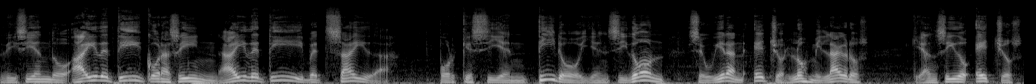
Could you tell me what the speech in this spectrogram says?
diciendo, ay de ti, Corazín, ay de ti, Betsaida, porque si en Tiro y en Sidón se hubieran hecho los milagros que han sido hechos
